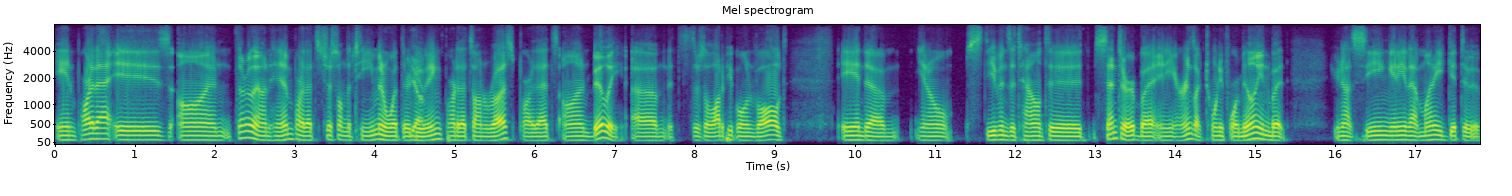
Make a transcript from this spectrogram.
and part of that is on not really on him. Part of that's just on the team and what they're yep. doing. Part of that's on Russ. Part of that's on Billy. Um, it's there's a lot of people involved, and um, you know Steven's a talented center, but and he earns like 24 million, but you're not seeing any of that money get to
